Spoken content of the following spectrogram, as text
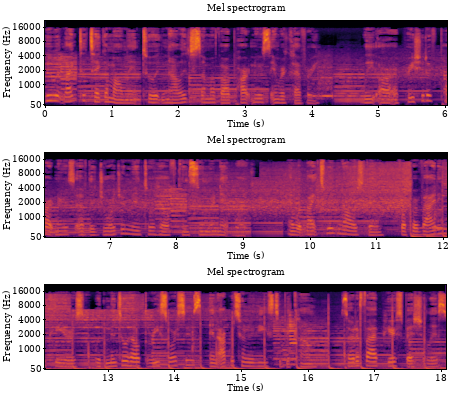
We would like to take a moment to acknowledge some of our partners in recovery. We are appreciative partners of the Georgia Mental Health Consumer Network and would like to acknowledge them for providing peers with mental health resources and opportunities to become certified peer specialists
